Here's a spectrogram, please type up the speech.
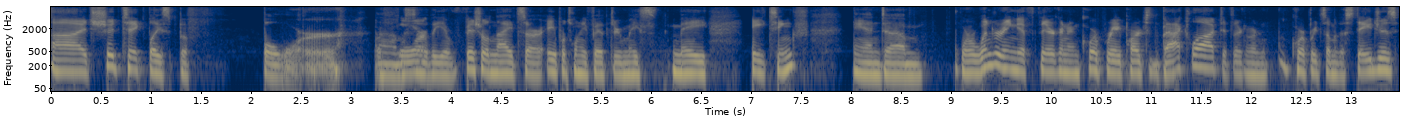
Uh, it should take place before. Um, so the official nights are April 25th through May May 18th, and um, we're wondering if they're going to incorporate parts of the backlot, if they're going to incorporate some of the stages,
